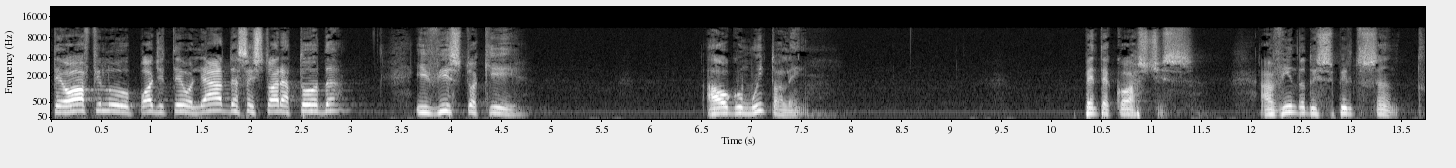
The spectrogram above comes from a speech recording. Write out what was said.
Teófilo pode ter olhado essa história toda e visto aqui algo muito além. Pentecostes, a vinda do Espírito Santo,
